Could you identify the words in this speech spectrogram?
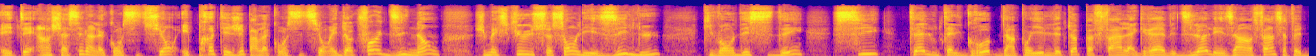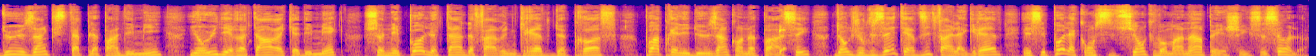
était enchâssé dans la Constitution et protégé par la Constitution. Et Doug Ford dit non, je m'excuse, ce sont les élus qui vont décider si tel ou tel groupe d'employés de l'État peuvent faire la grève. Il dit là, les enfants, ça fait deux ans qu'ils se tapent la pandémie. Ils ont eu des retards académiques. Ce n'est pas le temps de faire une grève de profs, pas après les deux ans qu'on a passé. Donc, je vous interdis de faire la grève et c'est pas la Constitution qui va m'en empêcher. C'est ça, là.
